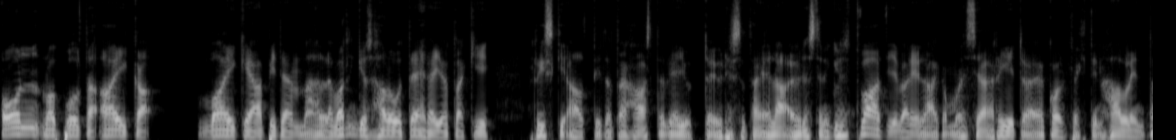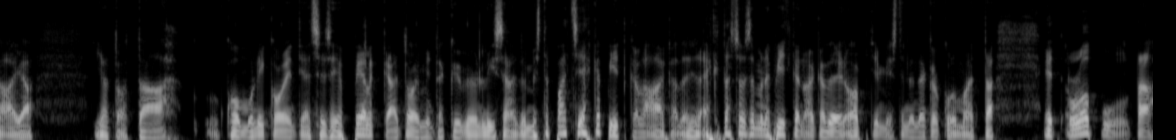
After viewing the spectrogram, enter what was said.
on lopulta aika vaikeaa pitemmälle, varsinkin jos haluaa tehdä jotakin riskialttiita tai haastavia juttuja yhdessä tai elää yhdessä, niin kyllä se vaatii välillä aikamoisia riitoja ja konfliktin hallintaa ja, ja tota, kommunikointia, että se, ei ole pelkkää toimintakyvyn lisääntymistä, paitsi ehkä pitkällä aikavälillä. Ehkä tässä on semmoinen pitkän aikavälin optimistinen näkökulma, että, että lopulta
